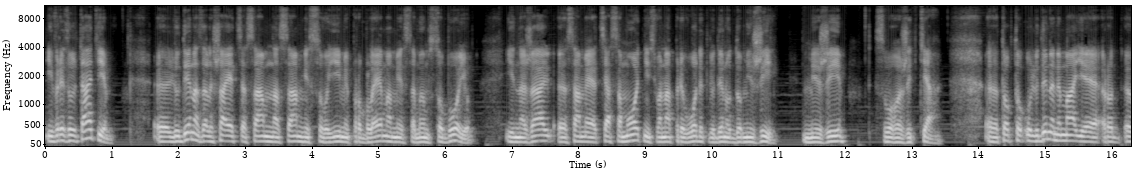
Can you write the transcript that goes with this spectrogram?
І в результаті людина залишається сам на сам із своїми проблемами, самим собою. І, на жаль, е, саме ця самотність вона приводить людину до межі, межі свого життя. Е, Тобто у людини немає е,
